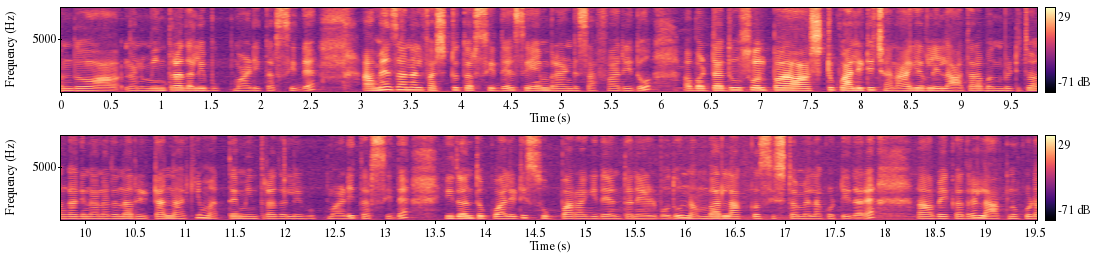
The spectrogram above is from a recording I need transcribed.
ಒಂದು ನಾನು ಮಿಂತ್ರಾದಲ್ಲಿ ಬುಕ್ ಮಾಡಿ ತರಿಸಿದ್ದೆ. ಅಮೆಝಾನಲ್ಲಿ ಫಸ್ಟ್ ತರಿಸಿದ್ದೆ ಸೇಮ್ ಬ್ರ್ಯಾಂಡ್ ಸಫಾರಿದು ಬಟ್ ಅದು ಸ್ವಲ್ಪ ಅಷ್ಟು ಕ್ವಾಲಿಟಿ ಚೆನ್ನಾಗಿರಲಿಲ್ಲ, ಆ ಥರ ಬಂದುಬಿಟ್ಟಿತ್ತು. ಹಂಗಾಗಿ ನಾನು ಅದನ್ನು ರಿಟರ್ನ್ ಹಾಕಿ ಮತ್ತೆ ಮಿಂತ್ರಾದಲ್ಲಿ ಬುಕ್ ಮಾಡಿ ತರಿಸಿದ್ದೆ. ಇದಂತೂ ಕ್ವಾಲಿಟಿ ಸೂಪರ್ ಆಗಿದೆ ಅಂತಲೇ ಹೇಳ್ಬೋದು. ನಂಬರ್ ಲಾಕ್ ಸಿಸ್ಟಮ್ ಎಲ್ಲ ಕೊಟ್ಟಿದ್ದಾರೆ. ಬೇಕಾದರೆ ಲಾಕ್ನು ಕೂಡ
